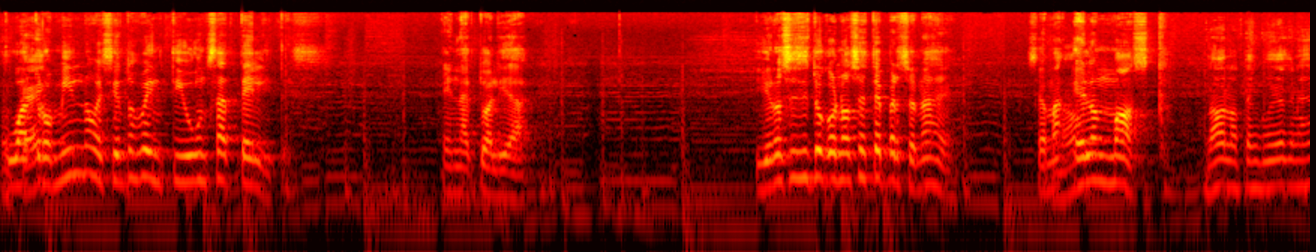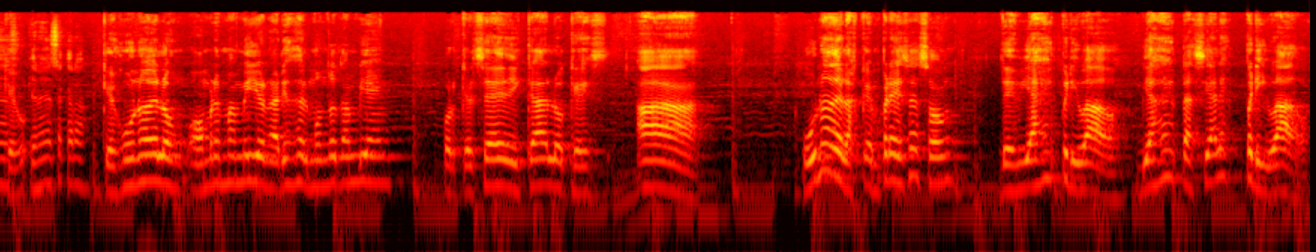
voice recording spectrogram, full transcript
Ok. 4.921 satélites en la actualidad. Y yo no sé si tú conoces este personaje. Se llama No. Elon Musk, No, no tengo idea quién es, ¿Qué? ese, quién es ese carajo. que es uno de los hombres más millonarios del mundo también, porque él se dedica a lo que es a... Una de las empresas son de viajes privados, viajes espaciales privados.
